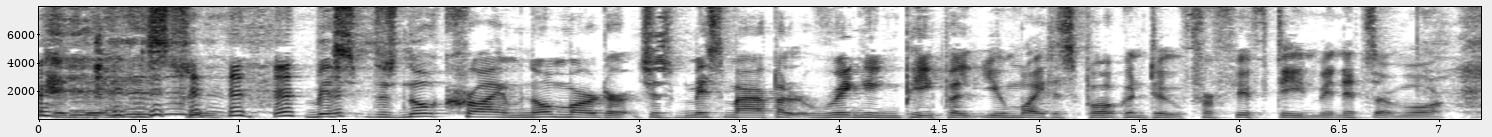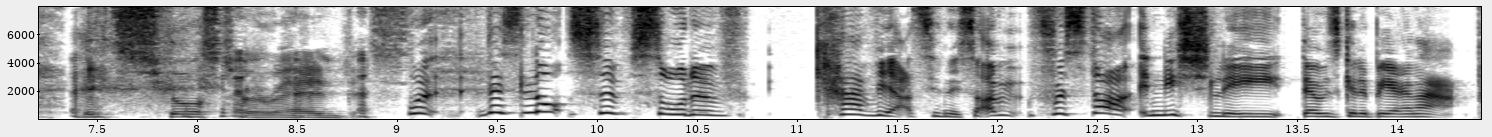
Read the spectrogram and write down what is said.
in the history. Miss, there's no crime, no murder, just Miss Marple ringing people you might have spoken to for 15 minutes or more. It's just horrendous. Well, there's lots of sort of caveats in this. I mean, for a start, initially there was going to be an app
